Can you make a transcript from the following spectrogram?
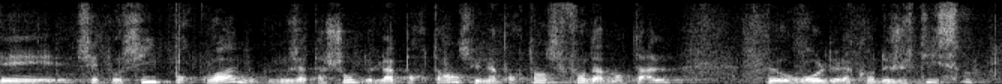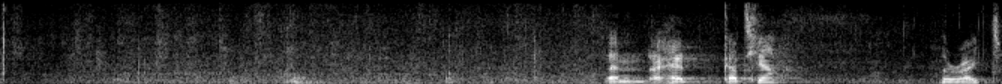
Euh, et c'est aussi pourquoi nous nous attachons de l'importance, une importance fondamentale au rôle de la Cour de justice. Then I had Katia, the right.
